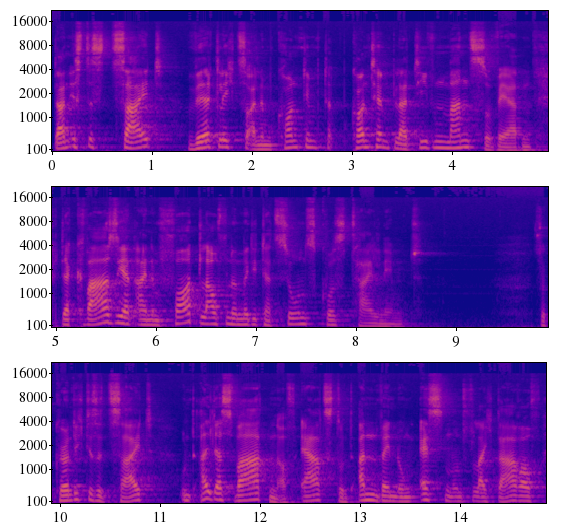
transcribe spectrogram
Dann ist es Zeit, wirklich zu einem kontemplativen Mann zu werden, der quasi an einem fortlaufenden Meditationskurs teilnimmt. So könnte ich diese Zeit und all das Warten auf Ärzte und Anwendungen, Essen und vielleicht darauf,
